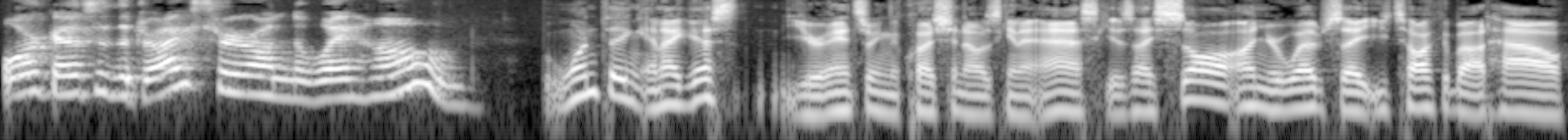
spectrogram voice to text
or go through the drive through on the way home. One thing, and I guess you're answering the question I was going to ask, is I saw on your website you talk about how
